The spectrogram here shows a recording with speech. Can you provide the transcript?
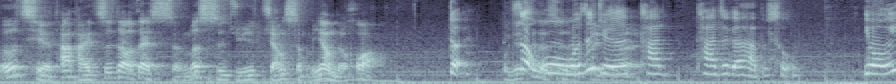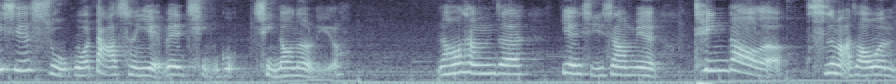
而且他还知道在什么时局讲什么样的话。对，我觉这得这我我是觉得他他这个还不错。有一些蜀国大臣也被请过，请到那里了，然后他们在宴席上面听到了司马昭问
